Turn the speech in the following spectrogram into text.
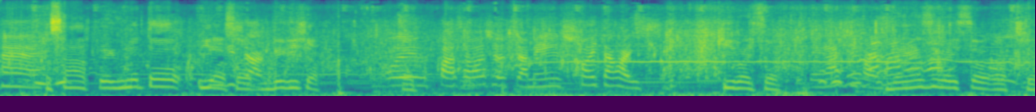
হ্যাঁ। শাক এগুলো তো ইয়া শাক। দেখি শাক। পাশাপাশি হচ্ছে আমি ছয়টা পাইছি। কি পাইছো? বেঙ্গাসি পাইছো? আচ্ছা।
